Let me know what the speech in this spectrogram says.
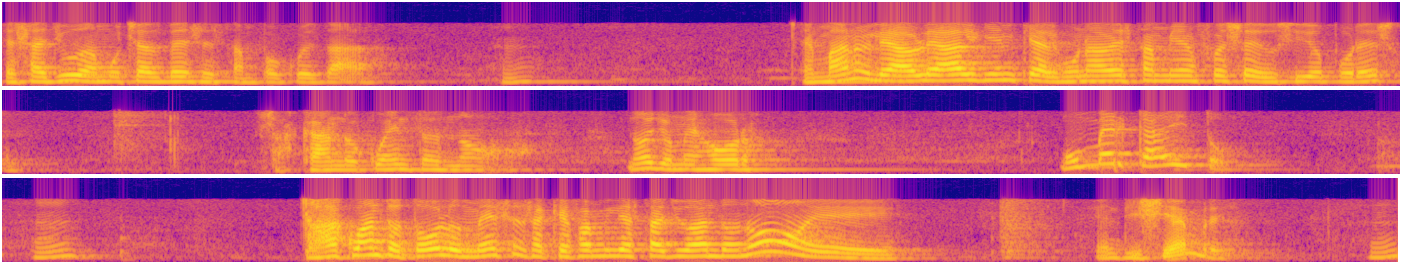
esa ayuda muchas veces tampoco es dada. ¿Mm? Hermano, y le hable a alguien que alguna vez también fue seducido por eso. Sacando cuentas, no, no, yo mejor un mercadito. ¿Mm? ¿Cada cuánto? ¿Todos los meses? ¿A qué familia está ayudando? No, eh, en diciembre. ¿Mm?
